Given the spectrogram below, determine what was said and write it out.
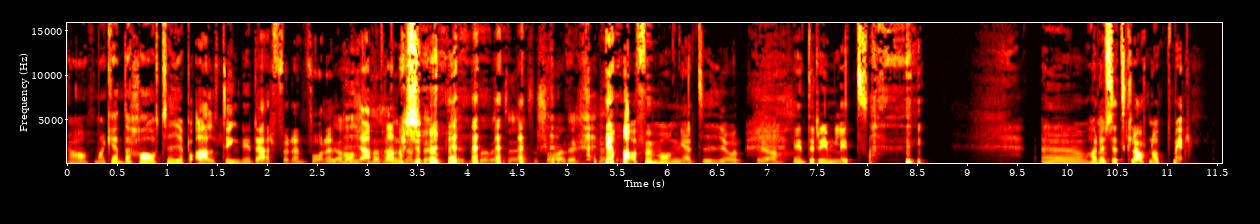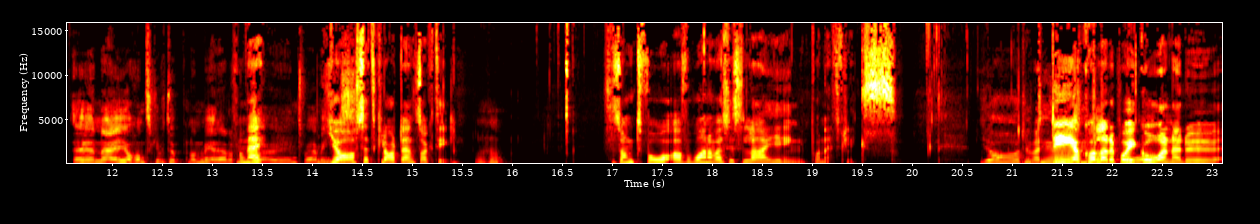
Ja, man kan inte ha tio på allting, det är därför den får en ja, nia. nej, Annars, det är okej, du behöver inte försvara det. jag har för många tior. Ja. Det är inte rimligt. Eh, har du Men- sett klart något mer? Eh, nej, jag har inte skrivit upp något mer i alla fall. Nej. Det är inte vad jag minns. Jag har sett klart en sak till. Mhm. Säsong två av One of Us is Lying på Netflix. Ja, Det var det, du har jag tittat kollade på, igår när du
